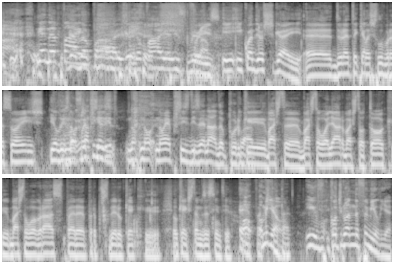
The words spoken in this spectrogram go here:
Ganda pai. Ganda pai, ganda pai, é isso mesmo. Foi isso. E, e quando eu cheguei, uh, durante aquelas celebrações, ele disse, não, foi preciso, não, não, não, é preciso dizer nada, porque claro. basta, basta o olhar, basta o toque, basta o abraço para, para perceber o que, é que, o que é que estamos a sentir. É, oh, oh Miguel, e continuando na família,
